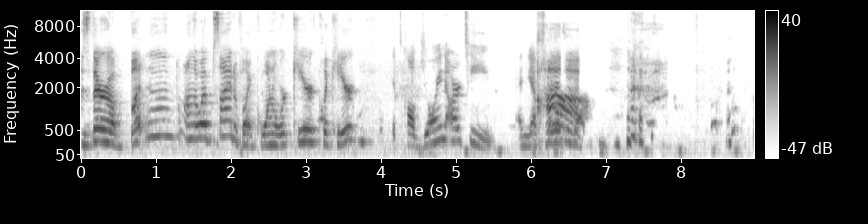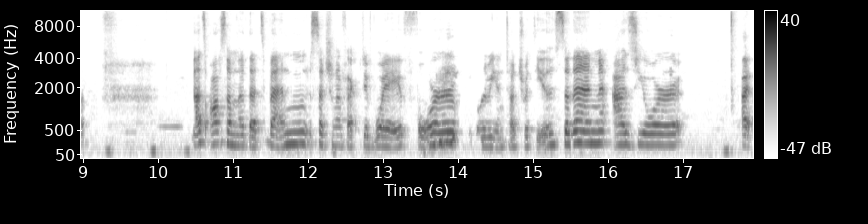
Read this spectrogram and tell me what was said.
Is there a button on the website of like want to work here? Click here. It's called Join Our Team. And yes, there is a that's awesome that that's been such an effective way for mm-hmm. people to be in touch with you. So then, as you're, I,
